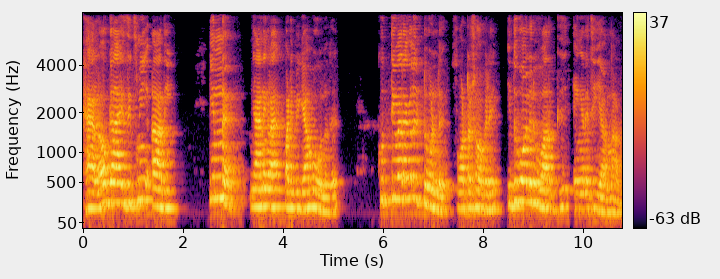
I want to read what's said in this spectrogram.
Hello guys it's me Aadi ഇന്ന് ഞാൻ നിങ്ങളെ പഠിപ്പിക്കാൻ പോകുന്നത് കുത്തിവരകൾ ഇട്ടുകൊണ്ട് ഫോട്ടോഷോപ്പിൽ ഇതുപോലൊരു വർക്ക് എങ്ങനെ ചെയ്യാമെന്നാണ്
